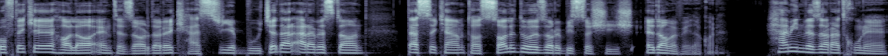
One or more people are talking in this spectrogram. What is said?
گفته که حالا انتظار داره کسری بودجه در عربستان دست کم تا سال 2026 ادامه پیدا کنه. همین وزارت خونه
